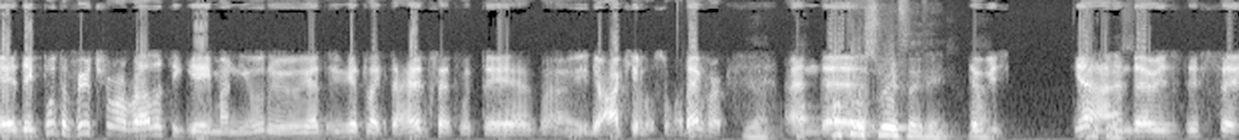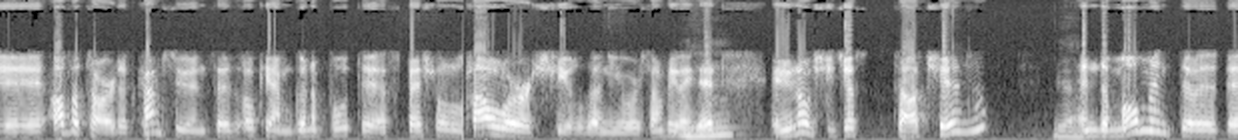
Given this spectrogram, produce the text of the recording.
Uh, they put a virtual reality game on you. You get, you get like the headset with the uh, either Oculus or whatever. Yeah. And, Oculus um, Rift, I think. There Yeah. is, yeah, Oculus. and there is this uh, avatar that comes to you and says, "Okay, I'm gonna put a special power shield on you or something like that." Mhm. And you know, she just touches, Yeah. and the moment the, the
